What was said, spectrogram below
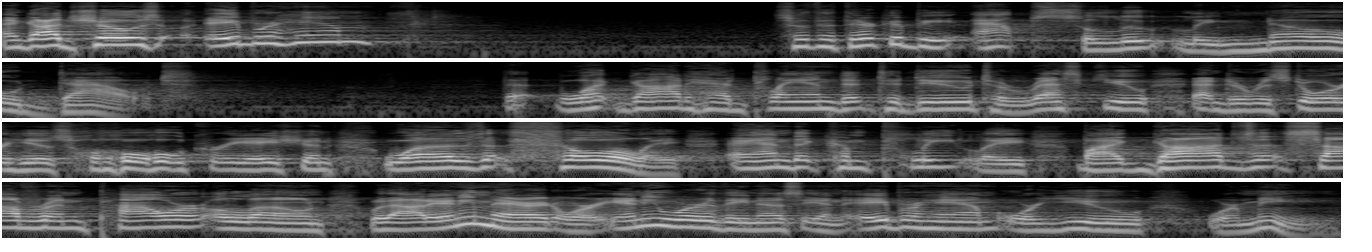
And God chose Abraham so that there could be absolutely no doubt that what God had planned to do to rescue and to restore his whole creation was solely and completely by God's sovereign power alone, without any merit or any worthiness in Abraham or you or me.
